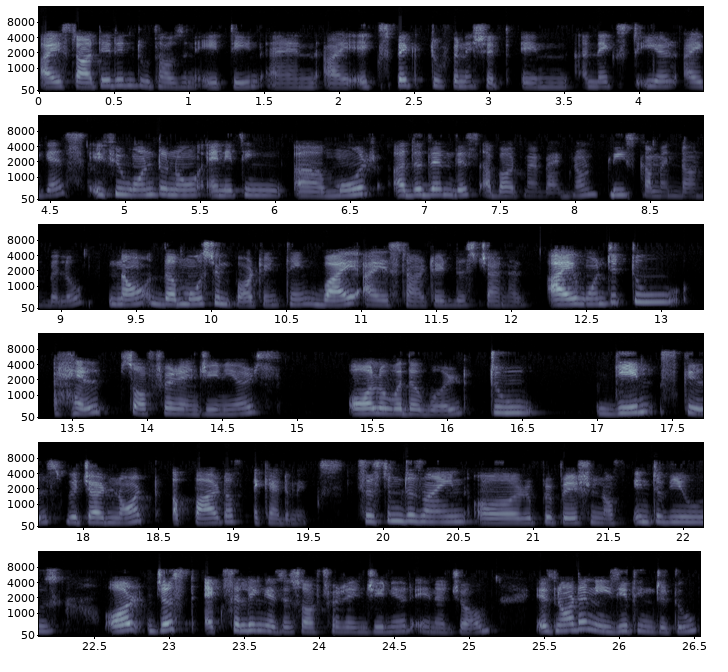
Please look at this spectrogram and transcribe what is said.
I started in 2018 and I expect to finish it in next year, I guess. If you want to know anything uh, more other than this about my background, please comment down below. Now, the most important thing why I started this channel. I wanted to help software engineers all over the world to gain skills which are not a part of academics. System design or preparation of interviews or just excelling as a software engineer in a job is not an easy thing to do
